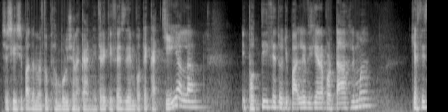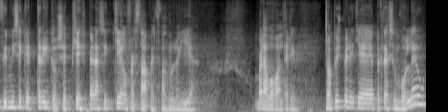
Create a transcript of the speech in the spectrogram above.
σε σχέση πάντα με αυτό που θα μπορούσε να κάνει. Η τρίτη θέση δεν είναι ποτέ κακή, αλλά υποτίθεται ότι παλεύεις για ένα πρωτάθλημα και αυτή τη στιγμή είσαι και τρίτος. Έχει περάσει και ο Verstappen στη βαθμολογία. Μπράβο, Βάλτερη. Ο οποίος πήρε και επέκταση συμβολέου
